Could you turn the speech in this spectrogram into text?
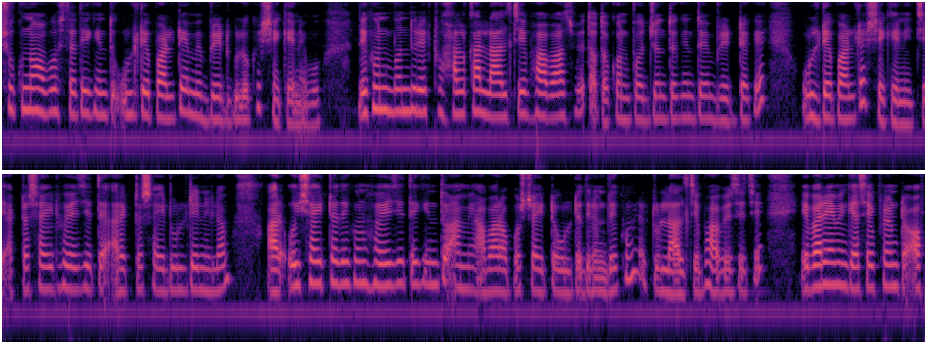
শুকনো অবস্থাতেই কিন্তু উল্টে পাল্টে আমি ব্রেডগুলোকে সেঁকে নেব। দেখুন বন্ধুরা, একটু হালকা লালচে ভাব আসবে। ততক্ষণ পর্যন্ত কিন্তু আমি ব্রেডটাকে উল্টে পাল্টে সেঁকে নিচ্ছি। একটা সাইড হয়ে যেতে আরেকটা সাইড উল্টে নিলাম। আর ওই সাইডটা দেখুন হয়ে যেতে কিন্তু আমি আবার অপর সাইডটা উল্টে দিলাম। দেখুন, একটু লালচে ভাব এসেছে। এবারে আমি গ্যাসের ফ্লেমটা অফ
